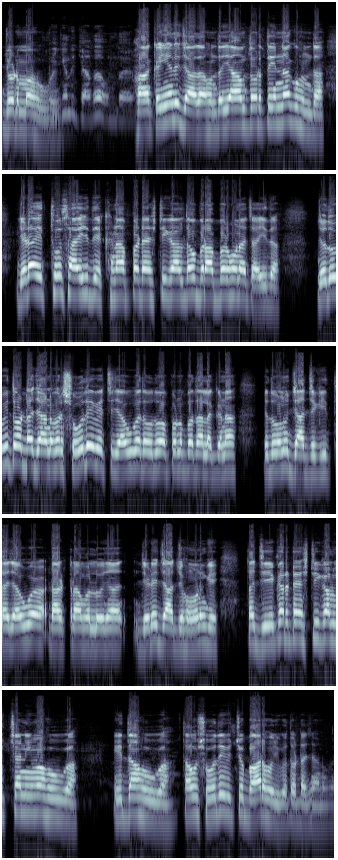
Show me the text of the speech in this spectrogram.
ਜੁੜਮਾ ਹੋਊਗਾ ਜੀ। ਕਹਿੰਦੇ ਜ਼ਿਆਦਾ ਹੁੰਦਾ ਹੈ। ਹਾਂ ਕਈਆਂ ਦੇ ਜ਼ਿਆਦਾ ਹੁੰਦਾ ਜੀ ਆਮ ਤੌਰ ਤੇ ਇੰਨਾ ਕੁ ਹੁੰਦਾ। ਜਿਹੜਾ ਇੱਥੋਂ ਸਾਈਜ਼ ਦੇਖਣਾ ਆਪਾਂ ਟੈਸਟੀਕਲ ਦਾ ਉਹ ਬਰਾਬਰ ਹੋਣਾ ਚਾਹੀਦਾ। ਜਦੋਂ ਵੀ ਤੁਹਾਡਾ ਜਾਨਵਰ ਸ਼ੋਅ ਦੇ ਵਿੱਚ ਜਾਊਗਾ ਤਾਂ ਉਦੋਂ ਆਪਾਂ ਨੂੰ ਪਤਾ ਲੱਗਣਾ ਜਦੋਂ ਉਹਨੂੰ ਜੱਜ ਕੀਤਾ ਜਾਊਗਾ ਡਾਕਟਰਾਂ ਵੱਲੋਂ ਜਾਂ ਜਿਹੜੇ ਜੱਜ ਹੋਣਗੇ ਤਾਂ ਜੇਕਰ ਟੈਸਟੀਕਲ ਉੱਚਾ ਨੀਵਾ ਹੋਊਗਾ ਇਦਾਂ ਹੋਊਗਾ ਤਾਂ ਉਹ ਸ਼ੋਅ ਦੇ ਵਿੱਚੋਂ ਬਾਹਰ ਹੋ ਜਾਊਗਾ ਤੁਹਾਡਾ ਜਾਨਵਰ।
